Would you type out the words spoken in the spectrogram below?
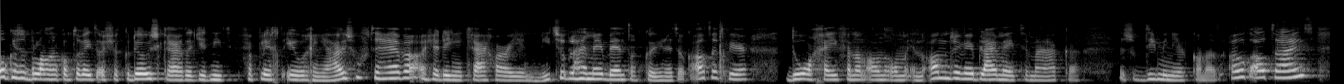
ook is het belangrijk om te weten als je cadeaus krijgt dat je het niet verplicht eeuwig in je huis hoeft te hebben. Als je dingen krijgt waar je niet zo blij mee bent, dan kun je het ook altijd weer doorgeven aan een ander om een ander er weer blij mee te maken. Dus op die manier kan dat ook altijd.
